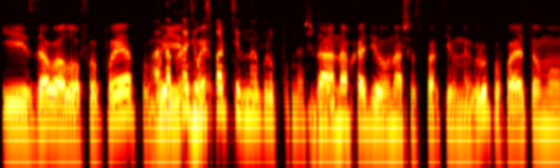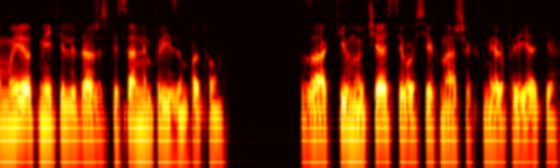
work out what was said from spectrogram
и сдавала ОФП. Она мы, входила мы... в спортивную группу в нашу, да? Да, она входила в нашу спортивную группу, поэтому мы ее отметили даже специальным призом потом за активное участие во всех наших мероприятиях.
